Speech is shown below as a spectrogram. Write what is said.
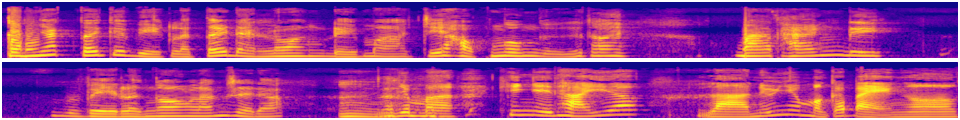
cân nhắc tới cái việc là tới Đài Loan để mà chỉ học ngôn ngữ thôi. 3 tháng đi về là ngon lắm rồi đó. Ừ, nhưng mà khi Nhi thấy á là nếu như mà các bạn ờ,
